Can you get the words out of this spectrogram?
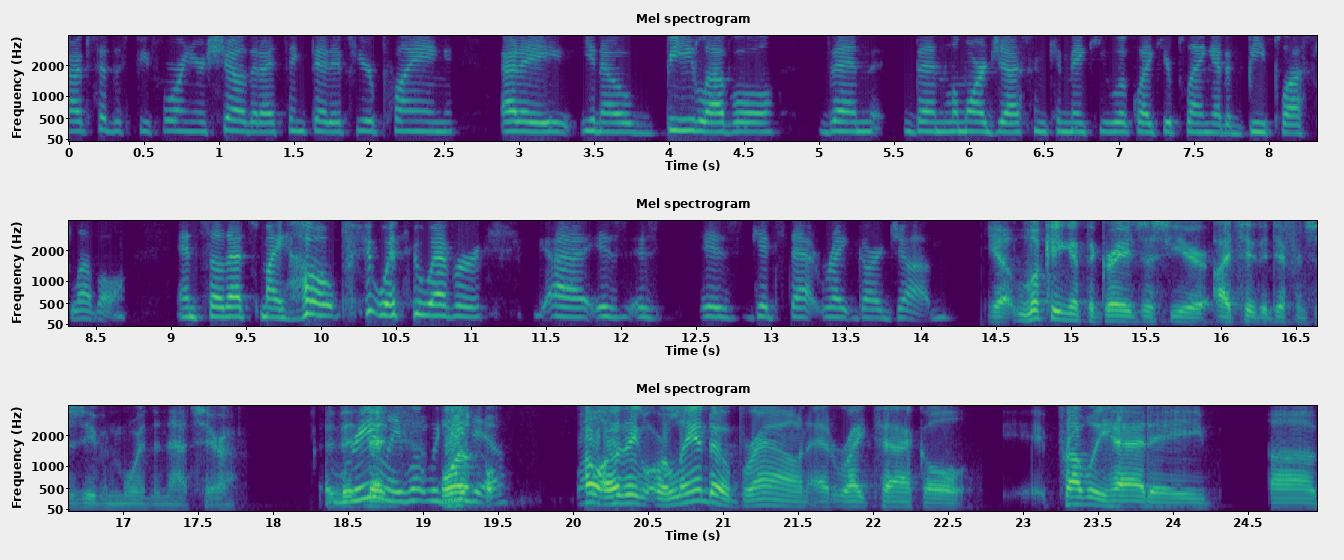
i've said this before on your show that i think that if you're playing at a you know b level then then lamar jackson can make you look like you're playing at a b plus level and so that's my hope with whoever uh, is is is gets that right guard job. Yeah, looking at the grades this year, I'd say the difference is even more than that, Sarah. Really, that, what would you do? Well, I think Orlando Brown at right tackle probably had a uh,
